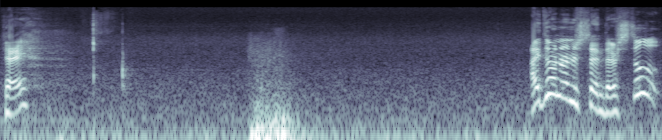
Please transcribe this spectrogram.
Okay. I don't understand. There's still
